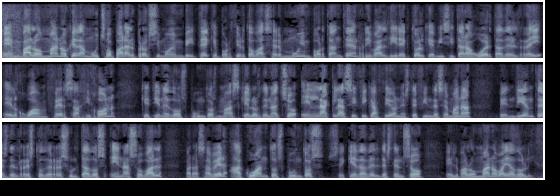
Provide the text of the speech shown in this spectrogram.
En balonmano queda mucho para el próximo envite, que por cierto va a ser muy importante. Rival directo el que visitará Huerta del Rey, el Juan Fersa Gijón, que tiene dos puntos más que los de Nacho en la clasificación este fin de semana, pendientes del resto de resultados en Asobal para saber a cuántos puntos se queda del descenso el balonmano Valladolid.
